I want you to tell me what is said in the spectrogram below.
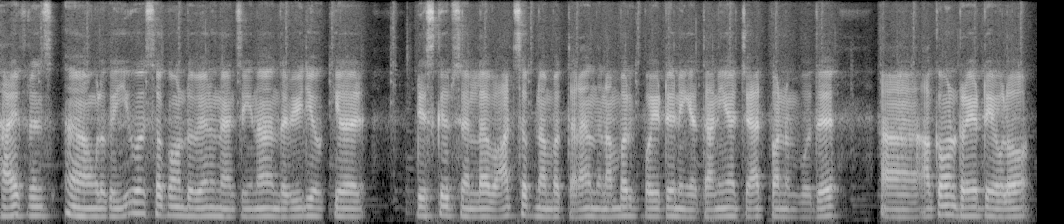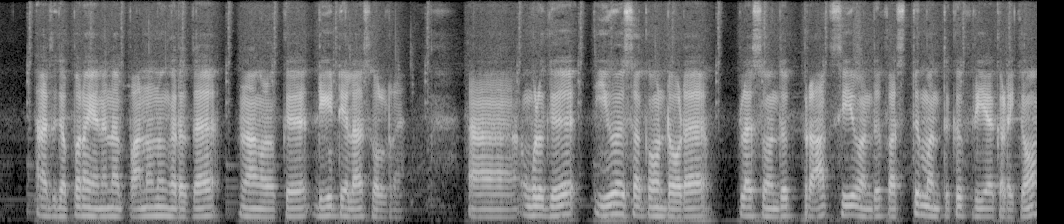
ஹாய் ஃப்ரெண்ட்ஸ் உங்களுக்கு யூஎஸ் அக்கௌண்ட் வேணும்னு நினச்சிங்கன்னா இந்த வீடியோ கீழே டிஸ்கிரிப்ஷனில் வாட்ஸ்அப் நம்பர் தரேன். அந்த நம்பருக்கு போயிட்டு நீங்கள் தனியாக சேட் பண்ணும்போது அக்கௌண்ட் ரேட் எவ்வளோ அதுக்கப்புறம் என்னென்ன பண்ணணுங்கிறத நான் உங்களுக்கு டீட்டெயிலாக சொல்கிறேன் உங்களுக்கு யூஎஸ் அக்கௌண்ட்டோட ப்ளஸ் வந்து ப்ராக்ஸி வந்து ஃபஸ்ட்டு மந்த்துக்கு ஃப்ரீயாக கிடைக்கும்.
